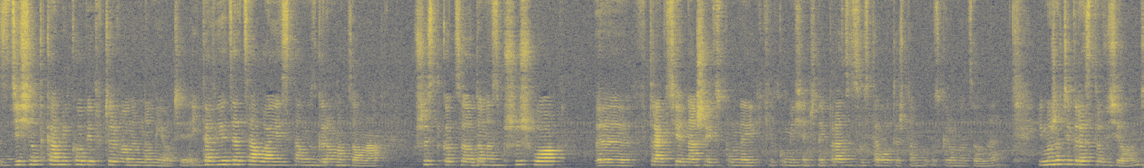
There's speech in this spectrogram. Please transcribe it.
z dziesiątkami kobiet w czerwonym namiocie i ta wiedza cała jest tam zgromadzona. Wszystko, co do nas przyszło, y, w trakcie naszej wspólnej kilkumiesięcznej pracy zostało też tam zgromadzone. I możecie teraz to wziąć,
